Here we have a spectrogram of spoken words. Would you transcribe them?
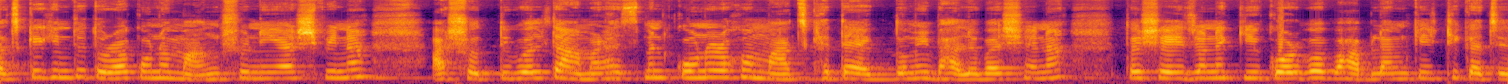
আজকে কিন্তু তোরা কোনো মাংস নিয়ে আসবি না। আর সত্যি বলতে আমার হাজব্যান্ড কোনো রকম মাছ খেতে একদমই ভালোবাসে না। তো সেই জন্য কী করব? ভাবলাম কি, ঠিক আছে,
